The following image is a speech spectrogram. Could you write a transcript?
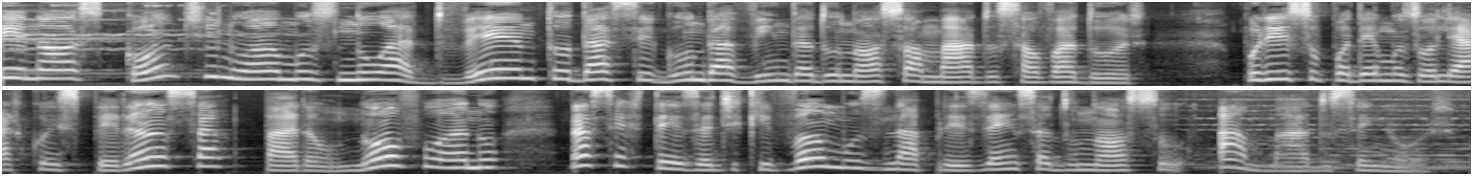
E nós continuamos no advento da segunda vinda do nosso amado Salvador. Por isso, podemos olhar com esperança para um novo ano, na certeza de que vamos na presença do nosso amado Senhor.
